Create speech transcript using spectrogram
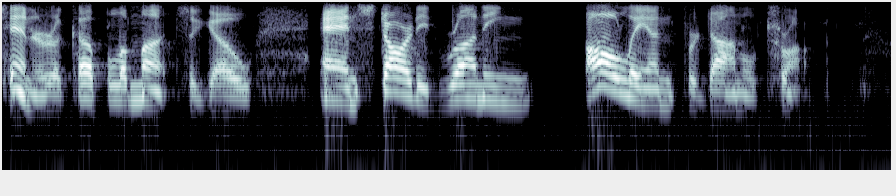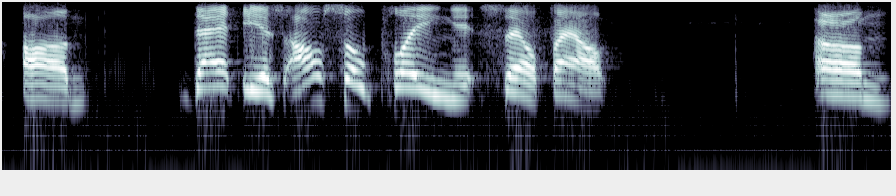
tenor a couple of months ago and started running all in for Donald Trump. Um, that is also playing itself out, um,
